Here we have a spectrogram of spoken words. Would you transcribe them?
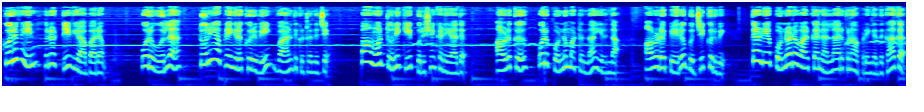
குருவியின் ரொட்டி வியாபாரம். ஒரு ஊர்ல துணி அப்படிங்கிற குருவி வாழ்ந்துகிட்டு இருந்துச்சு. பாவம் துணிக்கு புருஷன் கிடையாது. அவளுக்கு ஒரு பொண்ணு மட்டும்தான் இருந்தா. அவளோட பேரு புஜ்ஜி குருவி. தன்னுடைய பொண்ணோட வாழ்க்கை நல்லா இருக்கணும் அப்படிங்கிறதுக்காக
